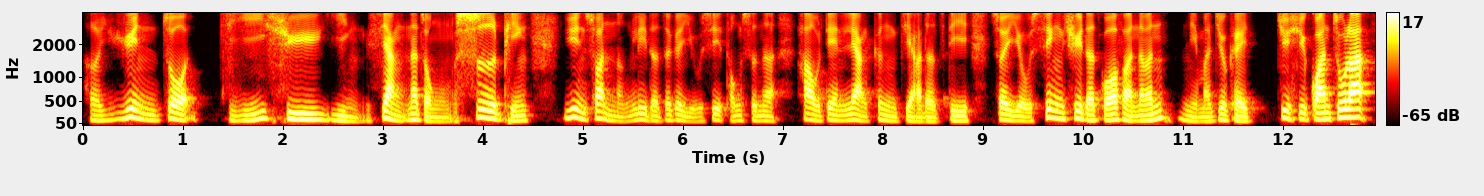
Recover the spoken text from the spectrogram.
和运作急需影像那种视频运算能力的这个游戏，同时呢耗电量更加的低，所以有兴趣的果粉们，你们就可以继续关注啦。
